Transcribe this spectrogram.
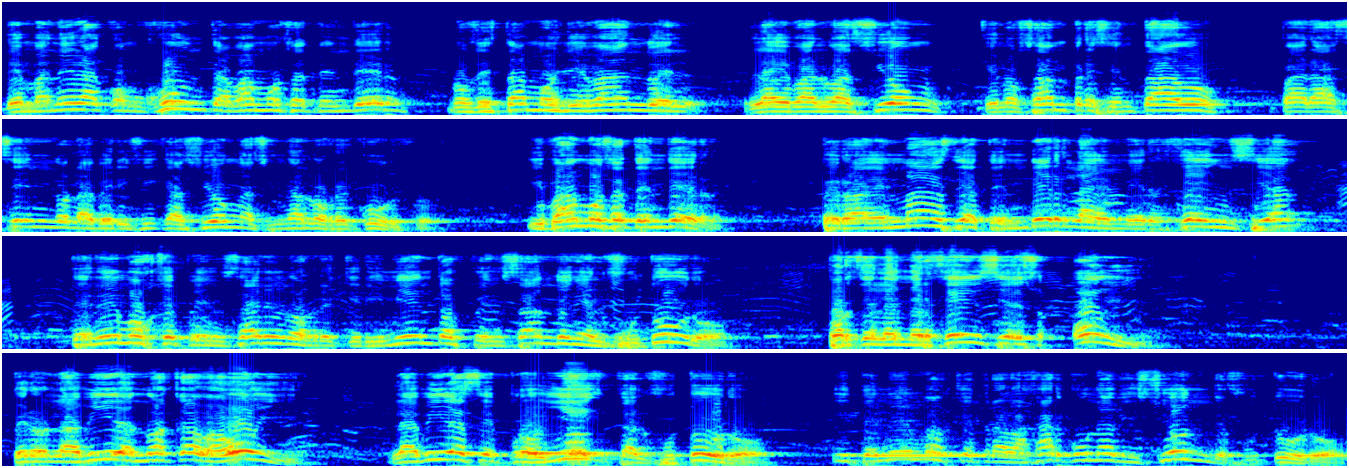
De manera conjunta vamos a atender, nos estamos llevando la evaluación que nos han presentado para haciendo la verificación, asignar los recursos. Y vamos a atender, pero además de atender la emergencia, tenemos que pensar en los requerimientos pensando en el futuro, porque la emergencia es hoy, pero la vida no acaba hoy, la vida se proyecta al futuro. Y tenemos que trabajar con una visión de futuro.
